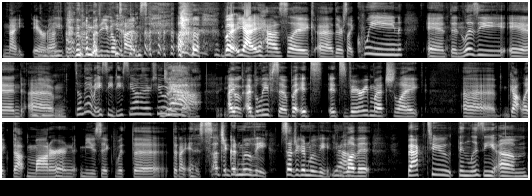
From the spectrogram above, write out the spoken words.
knight era, medieval times. medieval times. but yeah, it has like uh, there's like Queen and Thin Lizzy and um, don't they have acdc on there too yeah, that- I Okay. I believe so. But it's it's very much like uh got like that modern music with the the knight and it's such a good movie such a good movie Yeah. love it back to Thin Lizzy, um,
